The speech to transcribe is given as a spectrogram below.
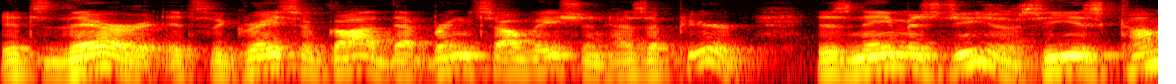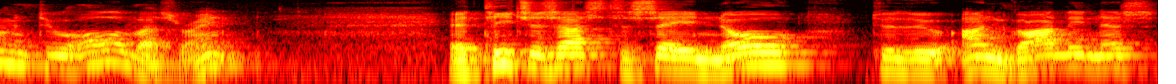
It's there. It's the grace of God that brings salvation has appeared. His name is Jesus. He is coming to all of us, right? It teaches us to say no to the ungodliness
